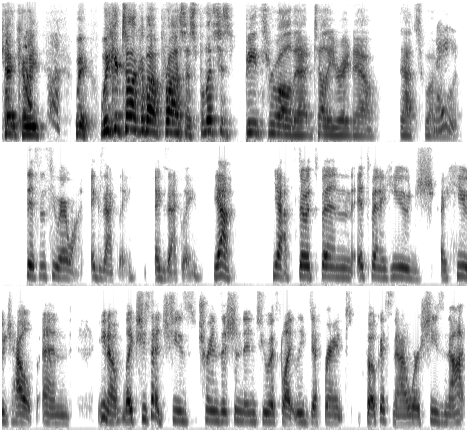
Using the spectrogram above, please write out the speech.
can, can we wait we could talk about process but let's just beat through all that and tell you right now that's who i right. want. This is who i want. Exactly. Exactly. Yeah. Yeah. So it's been it's been a huge a huge help. And you know like she said she's transitioned into a slightly different focus now where she's not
